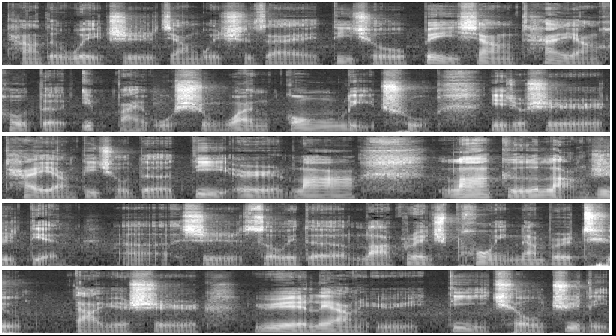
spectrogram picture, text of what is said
它的位置将维持在地球背向太阳后的一百五十万公里处，也就是太阳地球的第二拉拉格朗日点，呃，是所谓的 Lagrange Point Number Two。大约是月亮与地球距离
